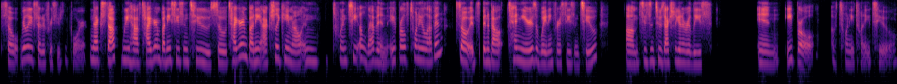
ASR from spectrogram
So really excited for season four. Next up, we have Tiger and Bunny season two. So Tiger and Bunny actually came out in 2011, April of 2011. So it's been about 10 years of waiting for a season two. Um, season two is actually going to release in April of 2022.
